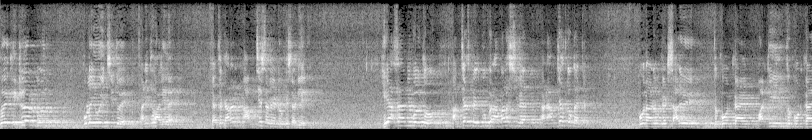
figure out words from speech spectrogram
तो एक हिटलर म्हणून पुढे येऊ इच्छितोय आणि तो आलेला आहे. त्याचं कारण आमचे सगळे डोके सडलेत हे असं आम्ही बोलतो आमच्याच फेसबुकवर आम्हाला शिव्या आणि आमच्याच लोकांच्या. कोण ॲडव्होकेट साळवे तर कोण काय पाटील तर कोण काय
